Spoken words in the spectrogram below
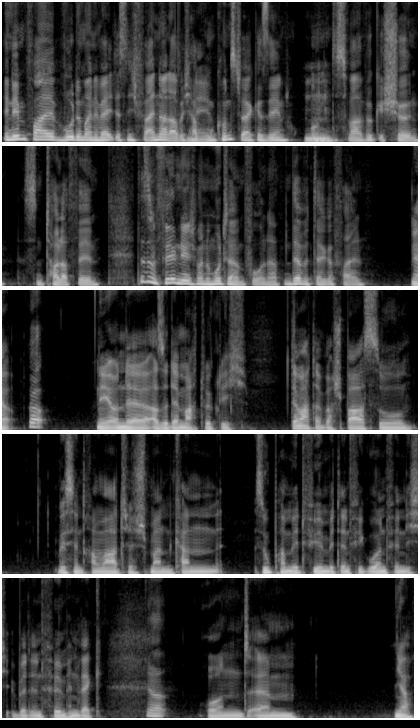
in dem Fall wurde meine Welt jetzt nicht verändert, aber ich habe Nee. ein Kunstwerk gesehen Mhm. und es war wirklich schön. Das ist ein toller Film. Das ist ein Film, den ich meiner Mutter empfohlen habe und der wird dir gefallen. Ja. Ja. Nee, und der, also der macht wirklich, der macht einfach Spaß, so ein bisschen dramatisch. Man kann super mitfühlen mit den Figuren, finde ich, über den Film hinweg. Ja. Und ähm, ja,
